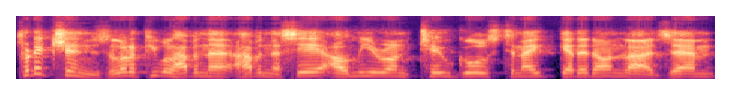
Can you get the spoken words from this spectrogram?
predictions. A lot of people having the having the say. Almiron two goals tonight. Get it on, lads. Um,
